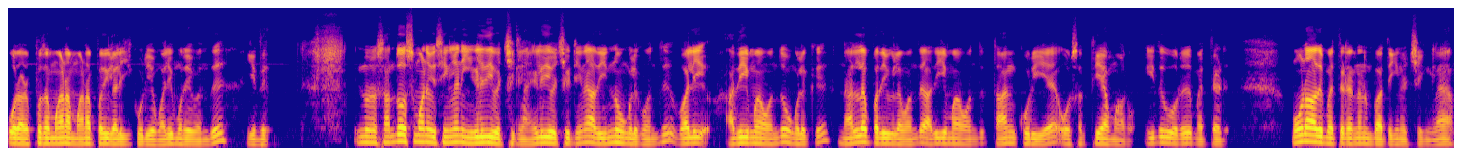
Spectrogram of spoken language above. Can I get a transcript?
ஒரு அற்புதமான மனப்பதிவில் அளிக்கக்கூடிய வழிமுறை வந்து இது. இன்னொரு சந்தோஷமான விஷயங்களை நீங்கள் எழுதி வச்சுக்கலாம். எழுதி வச்சுக்கிட்டீங்கன்னா, அது இன்னும் உங்களுக்கு வந்து வலி அதிகமாக வந்து உங்களுக்கு நல்ல பதிவுகளை வந்து அதிகமாக வந்து தாங்கக்கூடிய ஒரு சக்தியாக மாறும். இது ஒரு மெத்தடு மூணாவது மெத்தட் என்னன்னு பார்த்தீங்கன்னு வச்சிங்களேன்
